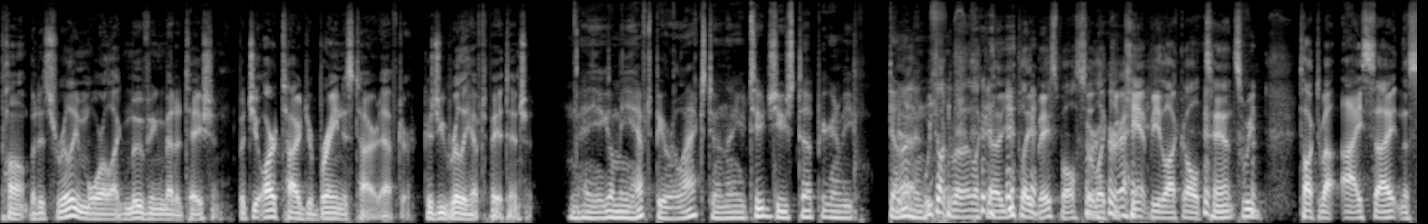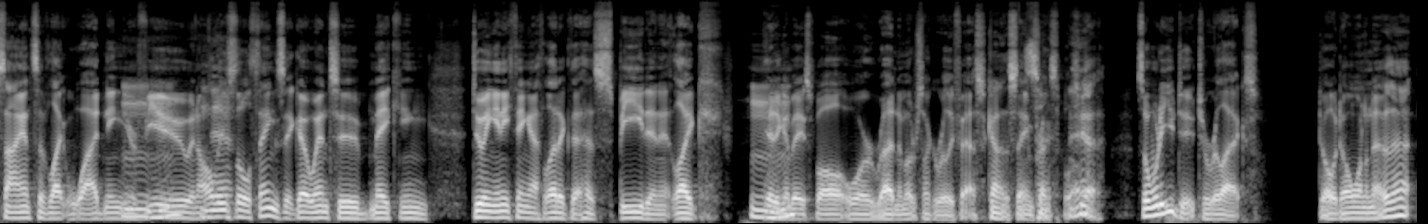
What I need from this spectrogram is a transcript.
pump, but it's really more like moving meditation. But you are tired, your brain is tired after because you really have to pay attention. Yeah, you, I mean, you have to be relaxed doing that. You're too juiced up, you're going to be done. Yeah, we talked about it like uh, you play baseball, so like you can't be like all tense. We talked about eyesight and the science of like widening your view and all Mm-hmm. Yeah. these little things that go into making doing anything athletic that has speed in it, like hitting a baseball or riding a motorcycle really fast. Kind of the same So, principles. yeah. Yeah. So what do you do to relax? Do don't want to know that?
